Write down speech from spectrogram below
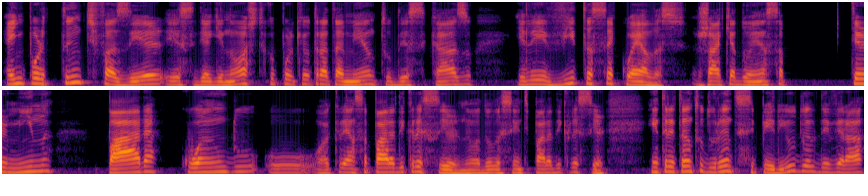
É importante fazer esse diagnóstico porque o tratamento desse caso ele evita sequelas, já que a doença termina para quando o, a criança para de crescer, né? o adolescente para de crescer. Entretanto, durante esse período, ele deverá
